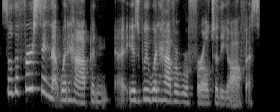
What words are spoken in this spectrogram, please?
So, the first thing that would happen uh, is we would have a referral to the office.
